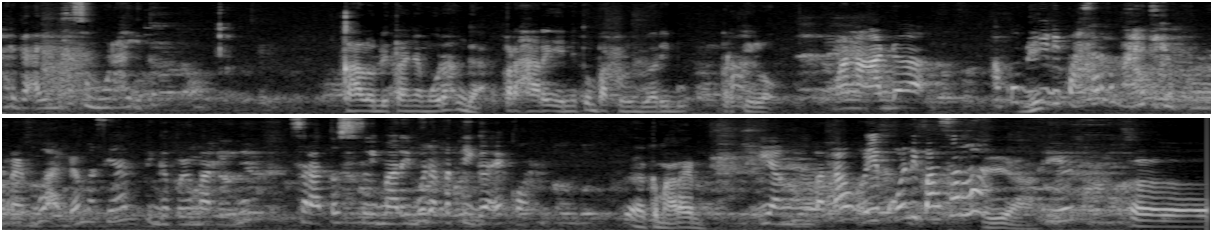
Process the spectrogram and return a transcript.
harga ayam itu semurah itu? Kalau ditanya murah enggak, per hari ini tuh 42.000 per kilo. Mana ada? Aku beli di pasar kemarin tiga puluh ribu ada masih ada tiga puluh lima ribu, seratus lima ribu dapat tiga ekor. Eh, kemarin. Yang nggak tahu, ya pokoknya di pasar lah. Iya. Iya. Eh,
